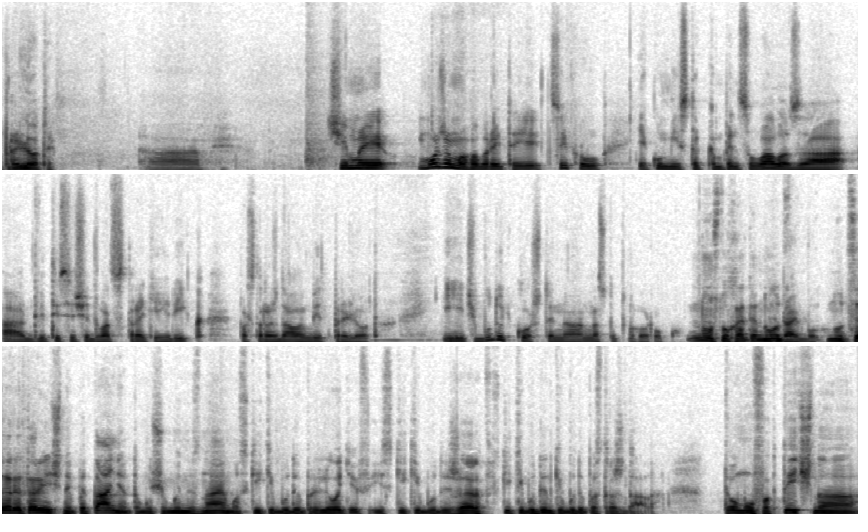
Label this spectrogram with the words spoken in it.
Про прильоти. Чи ми можемо говорити цифру, яку місто компенсувало за 2023 рік постраждалим від прильотів? І чи будуть кошти на наступного року? Ну, слухайте, ну, дай Бог. ну це риторичне питання, тому що ми не знаємо, скільки буде прильотів і скільки буде жертв, скільки будинків буде постраждалих. Тому фактично,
